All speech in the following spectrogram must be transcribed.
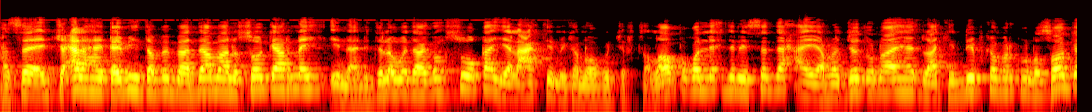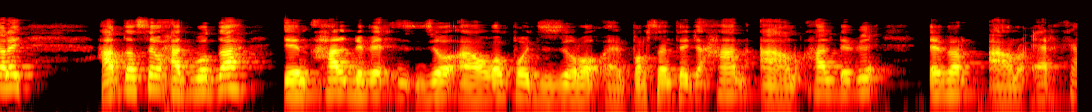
waxaase jecelahay qaybihii dambe maadaamaanu soo gaarnay inaan idila wadaago suuqa iyo lacagta iminka noogu saddex ayaa rajaduna ahayd laakiin dhibka markuuna soo galay haddase waxaad moodaa in hal dhibic point zero percentage ahaan aanu hal dhibic eber aanu cerka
